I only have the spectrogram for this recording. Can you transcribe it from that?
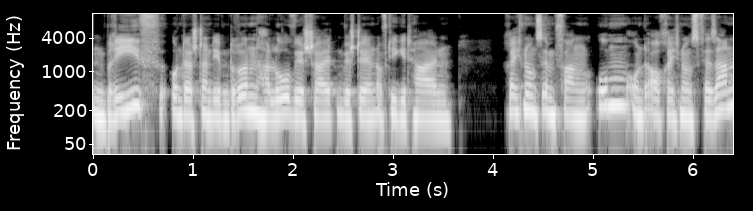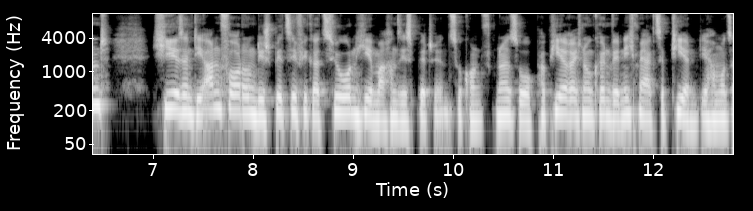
ein Brief und da stand eben drin, hallo, wir schalten, wir stellen auf digitalen Rechnungsempfang um und auch Rechnungsversand. Hier sind die Anforderungen, die Spezifikation, hier machen Sie es bitte in Zukunft. Ne? So Papierrechnung können wir nicht mehr akzeptieren. Die haben uns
